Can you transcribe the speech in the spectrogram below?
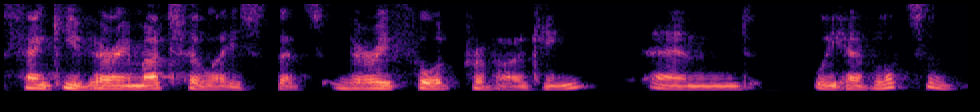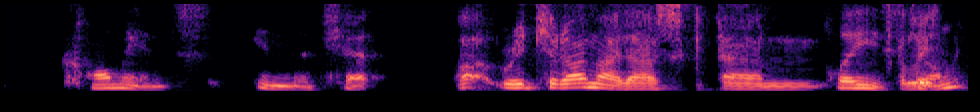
Thank you very much, Elise. That's very thought provoking. And we have lots of comments in the chat. Uh, Richard, I might ask. Um, Please, John.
